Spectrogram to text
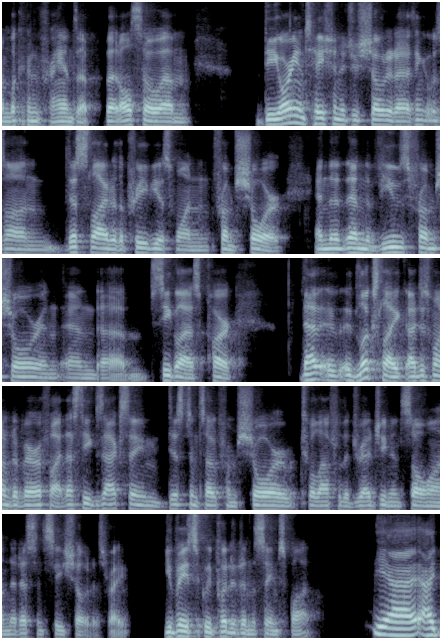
am looking for hands up, but also um, the orientation that you showed it, I think it was on this slide or the previous one from shore, and the, then the views from shore and, and um, Seaglass Park. That it, it looks like, I just wanted to verify, that's the exact same distance out from shore to allow for the dredging and so on that SNC showed us, right? You basically put it in the same spot. Yeah, I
